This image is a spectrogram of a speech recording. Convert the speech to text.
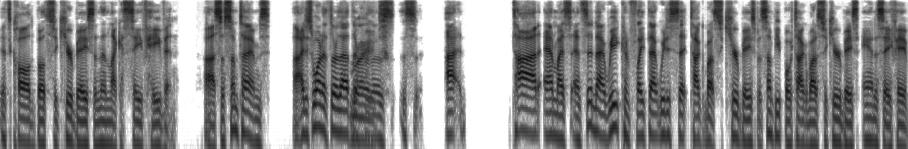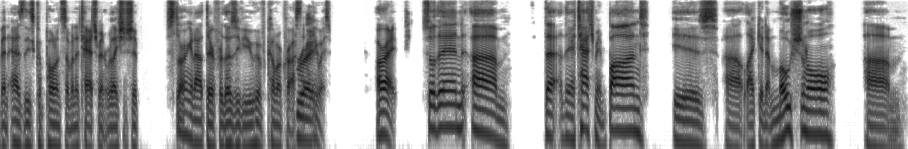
it's called both secure base and then like a safe haven. Uh, so sometimes I just want to throw that there right. for those. I, Todd and my and Cyd and I, we conflate that. We just talk about secure base, but some people talk about a secure base and a safe haven as these components of an attachment relationship. Just throwing it out there for those of you who have come across right. it. Anyways, all right. So then, um, the the attachment bond is uh, like an emotional um,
